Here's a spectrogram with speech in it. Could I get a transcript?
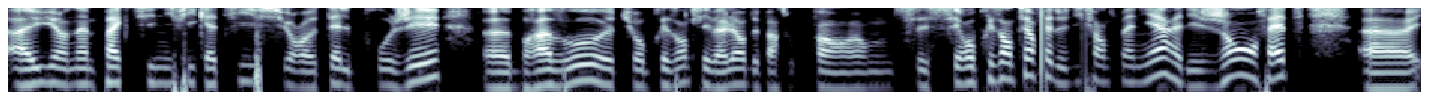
a eu un impact significatif sur tel projet. bravo, tu représentes les valeurs de partout. Enfin, c'est représenté en fait de différentes manières et les gens en fait, ils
